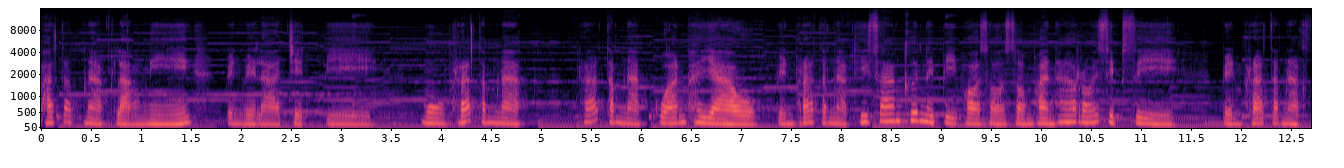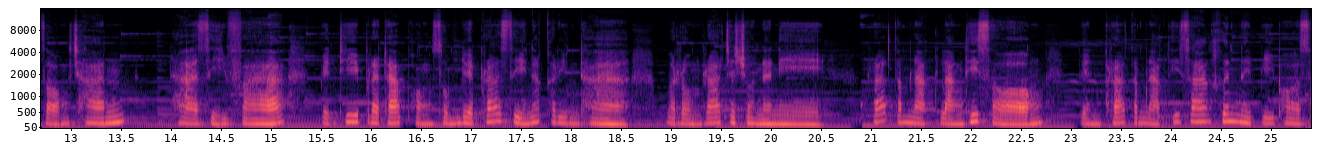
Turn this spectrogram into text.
พระตำหนักหลังนี้เป็นเวลา7ปี หมู่พระตำหนัก ระตำหนักกวานพะเยา เป็นพระตำหนักที่สร้างขึ้นในปีพศ 2514 เป็นพระตำหนักสองชั้น ทาสีฟ้า เป็นที่ประทับของสมเด็จพระศรีนครินทรา บรมราชชนนี พระตำหนักหลังที่สอง เป็นพระตำหนักที่สร้างขึ้นในปีพศ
